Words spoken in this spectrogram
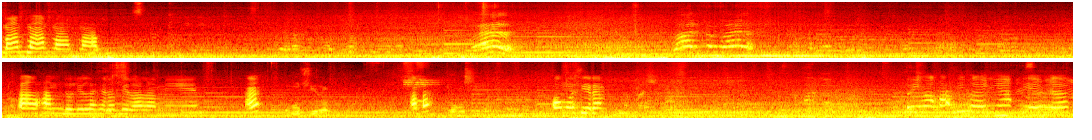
Maaf, maaf, maaf, maaf. Alhamdulillahirrahmanirrahim. Hah? Kamu siram, Apa? kamu siram. Oh, mau siram? Terima kasih banyak, dia bilang.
